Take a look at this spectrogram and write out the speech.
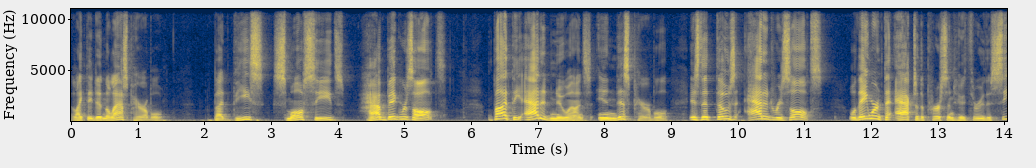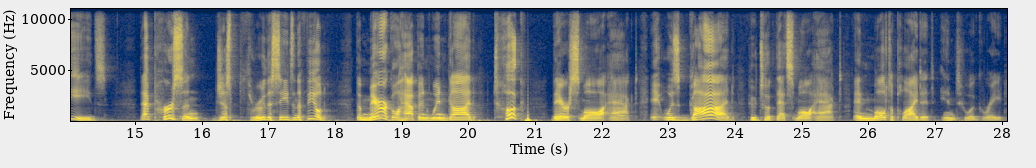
like they did in the last parable, but these small seeds have big results. But the added nuance in this parable is that those added results, well, they weren't the act of the person who threw the seeds. That person just threw the seeds in the field. The miracle happened when God took their small act. It was God who took that small act and multiplied it into a great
